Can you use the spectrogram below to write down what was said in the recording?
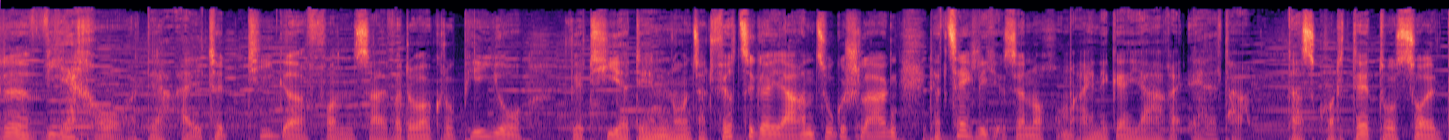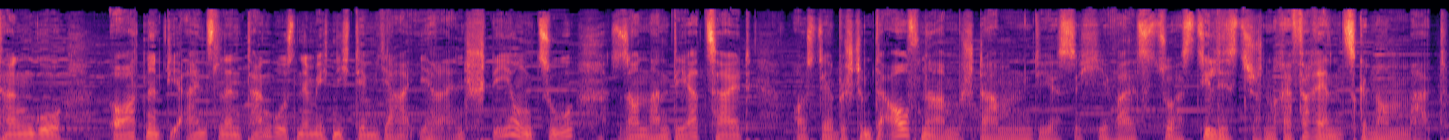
Tigre Viejo, der alte Tiger von Salvador Grupillo, wird hier den 1940er Jahren zugeschlagen. Tatsächlich ist er noch um einige Jahre älter. Das Quartetto Sol Tango ordnet die einzelnen Tangos nämlich nicht dem Jahr ihrer Entstehung zu, sondern der Zeit, aus der bestimmte Aufnahmen stammen, die es sich jeweils zur stilistischen Referenz genommen hat.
